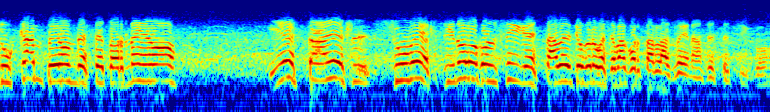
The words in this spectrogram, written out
subcampeón de este torneo. Y esta es su vez. Si no lo consigue esta vez, yo creo que se va a cortar las venas este chico.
